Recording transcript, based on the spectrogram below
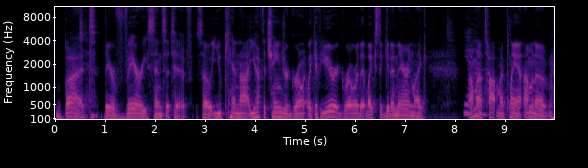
but Gotcha. they're very sensitive so you cannot you have to change your growing like if you're a grower that likes to get in there and like Yeah. i'm gonna top my plant i'm gonna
